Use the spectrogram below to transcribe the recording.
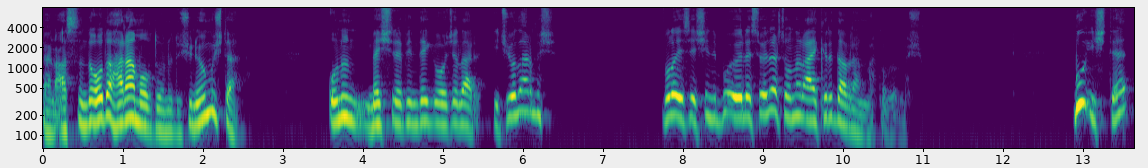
Yani aslında o da haram olduğunu düşünüyormuş da onun meşrebindeki hocalar içiyorlarmış. Dolayısıyla şimdi bu öyle söylerse onlar aykırı davranmak olurmuş. Bu işte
